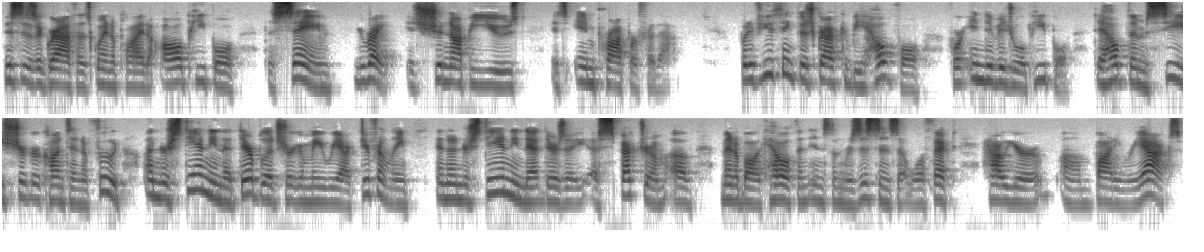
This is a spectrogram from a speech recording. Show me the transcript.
this is a graph that's going to apply to all people the same, you're right. It should not be used. It's improper for that. But if you think this graph can be helpful for individual people to help them see sugar content of food, understanding that their blood sugar may react differently, and understanding that there's a, a spectrum of metabolic health and insulin resistance that will affect how your um, body reacts,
